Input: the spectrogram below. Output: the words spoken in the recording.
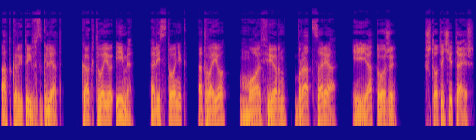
открытый взгляд. «Как твое имя? Аристоник? А твое?» Моаферн, брат царя, и я тоже. Что ты читаешь?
